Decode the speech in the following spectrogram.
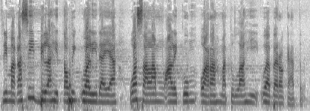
Terima kasih bilahi taufik walidayah. Wassalamualaikum warahmatullahi wabarakatuh.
